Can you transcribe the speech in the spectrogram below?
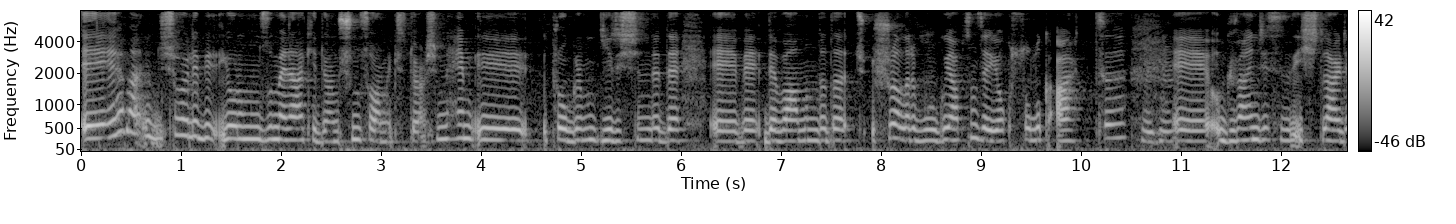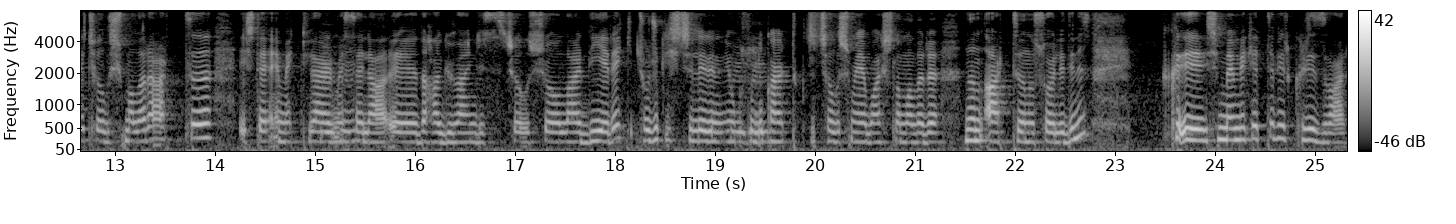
Ee, hemen şöyle bir yorumunuzu merak ediyorum. Şunu sormak istiyorum. Şimdi hem e, programın girişinde de e, ve devamında da şuralara vurgu yaptınız ya yoksulluk arttı, e, o güvencesiz işlerde çalışmalar arttı, işte emekliler mesela e, daha güvencesiz çalışıyorlar diyerek çocuk işçilerin yoksulluk arttıkça çalışmaya başlamalarının arttığını söylediniz. E, Şimdi memlekette bir kriz var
